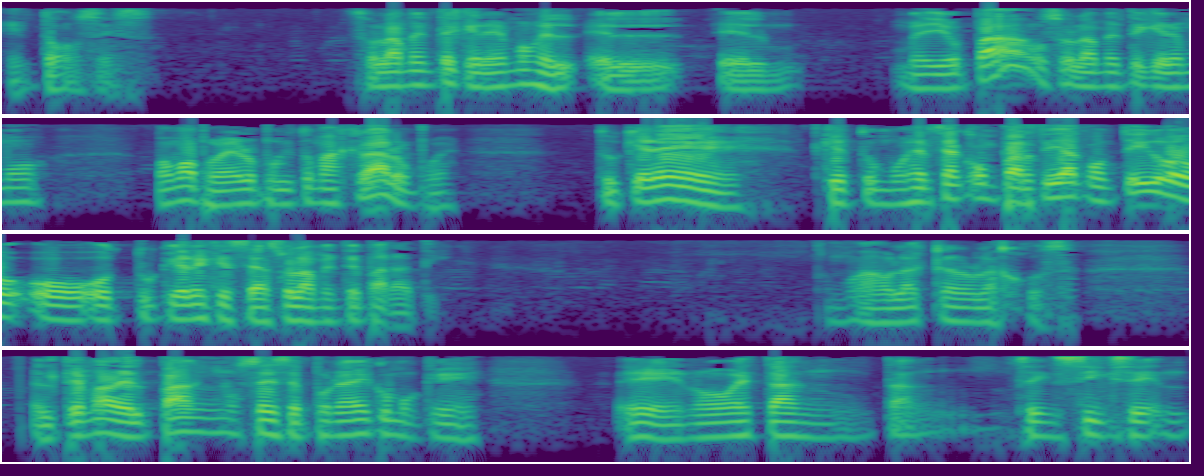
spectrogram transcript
Entonces, ¿solamente queremos el, el, el medio pan o solamente queremos, vamos a ponerlo un poquito más claro, pues, tú quieres que tu mujer sea compartida contigo o, tú quieres que sea solamente para ti. Vamos a hablar claro las cosas. El tema del pan, no sé, se pone ahí como que eh, no es tan tan sensible.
